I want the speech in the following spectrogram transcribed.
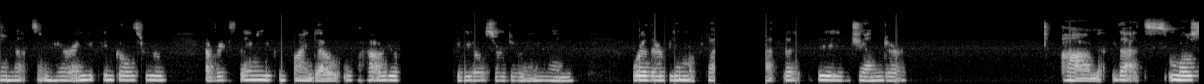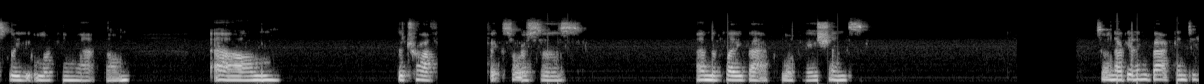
that's in here. And you can go through everything. You can find out how your videos are doing and where they're being looked at, the, the gender. Um, that's mostly looking at them. Um, the traffic sources and the playback locations. So now getting back into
